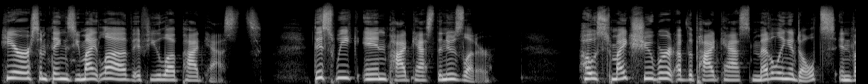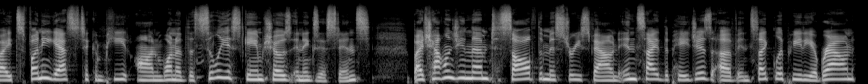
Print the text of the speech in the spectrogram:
Here are some things you might love if you love podcasts. This week in Podcast the Newsletter. Host Mike Schubert of the podcast Meddling Adults invites funny guests to compete on one of the silliest game shows in existence by challenging them to solve the mysteries found inside the pages of Encyclopedia Brown,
